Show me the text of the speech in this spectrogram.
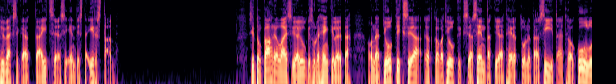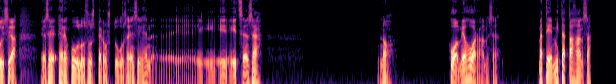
hyväksikäyttää itseäsi entistä irstaammin. Sitten on kahdenlaisia julkisuuden henkilöitä. On näitä julkiksia, jotka ovat julkiksia sen takia, että heidät tunnetaan siitä, että he ovat kuuluisia, ja se, heidän kuuluisuus perustuu usein siihen itsensä no, huomio huoraamiseen. Mä teen mitä tahansa,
